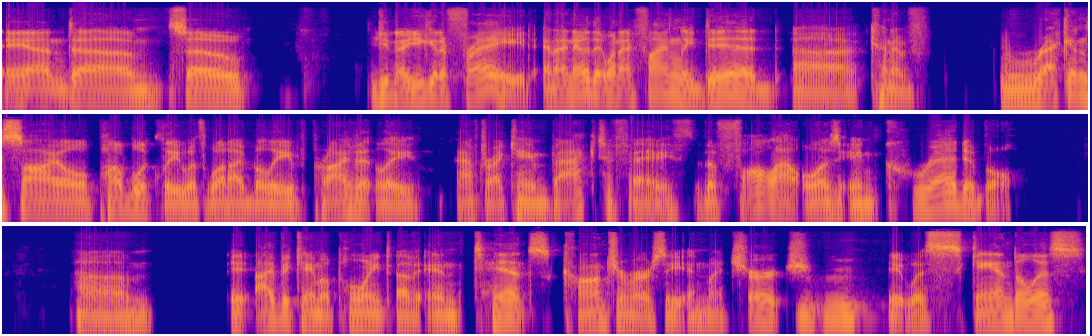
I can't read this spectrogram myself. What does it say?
And um so you know you get afraid. And i know that when i finally did uh kind of reconcile publicly with what i believed privately after i came back to faith the fallout was incredible um, it, I became a point of intense controversy in my church. Mm-hmm. It was scandalous.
